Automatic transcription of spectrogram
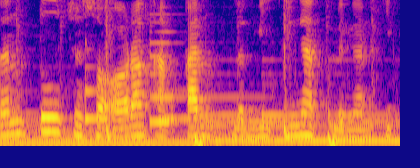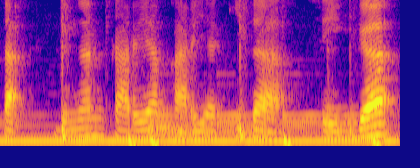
tentu seseorang akan lebih ingat dengan kita, dengan karya-karya kita, sehingga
